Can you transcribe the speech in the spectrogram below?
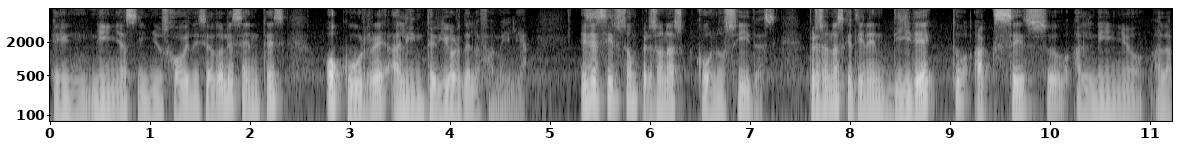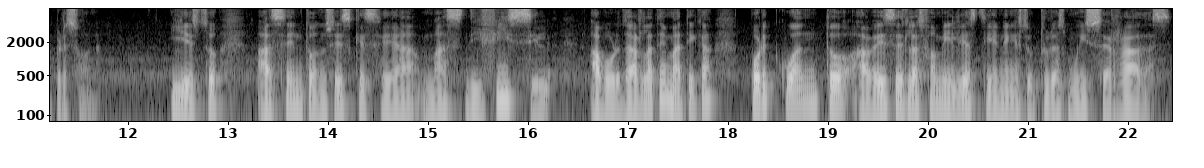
en niñas, niños, jóvenes y adolescentes ocurre al interior de la familia. Es decir, son personas conocidas, personas que tienen directo acceso al niño, a la persona. Y esto hace entonces que sea más difícil abordar la temática por cuanto a veces las familias tienen estructuras muy cerradas,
